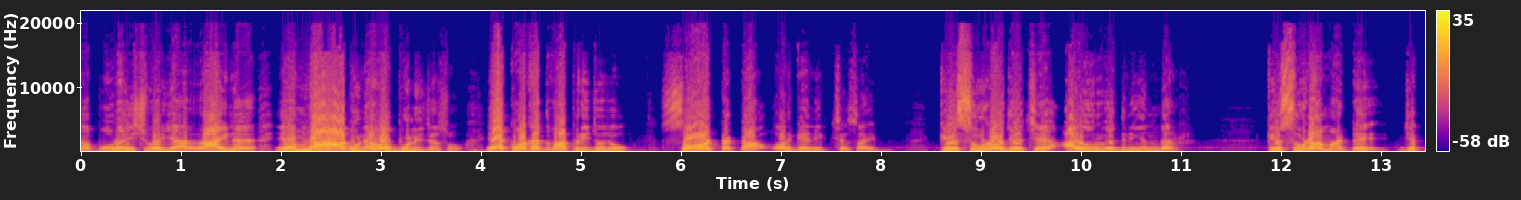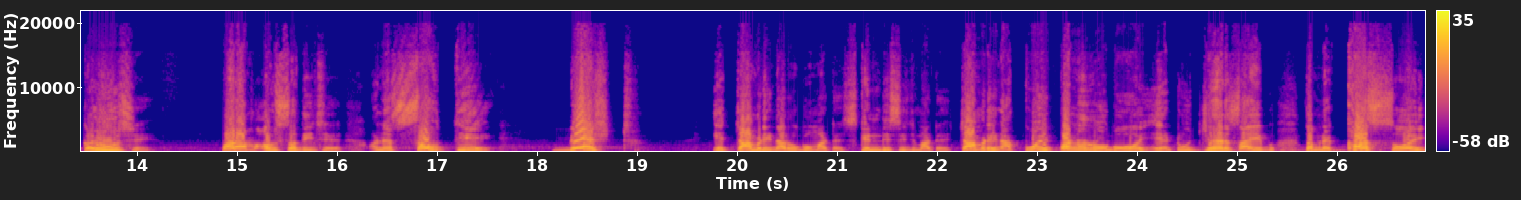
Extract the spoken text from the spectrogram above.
કપૂર ઐશ્વર્યા રાયને એમના આબુને હો ભૂલી જશો. એક વખત વાપરી જોજો. સો ટકા ઓર્ગેનિક છે સાહેબ. કેસુડો જે છે આયુર્વેદની અંદર, કેસુડા માટે જે કહ્યું છે, પરમ ઔષધિ છે અને સૌથી બેસ્ટ એ ચામડીના રોગો માટે, સ્કિન ડિસીઝ માટે. ચામડીના કોઈ પણ રોગો હોય, એ ટુ ઝેડ સાહેબ, તમને ખસ હોય,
